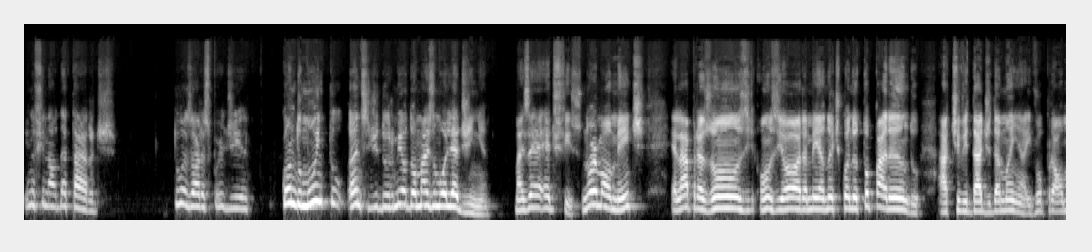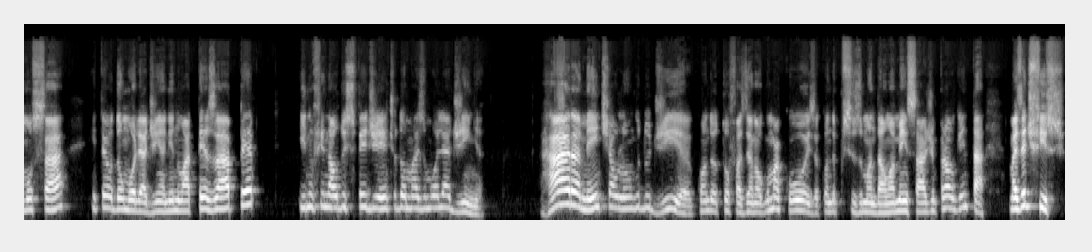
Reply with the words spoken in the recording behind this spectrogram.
e no final da tarde. Duas horas por dia. Quando muito, antes de dormir, eu dou mais uma olhadinha. Mas é, é difícil. Normalmente é lá para as 11, 11 horas, meia-noite, quando eu estou parando a atividade da manhã e vou para almoçar, então eu dou uma olhadinha ali no WhatsApp e no final do expediente eu dou mais uma olhadinha. Raramente ao longo do dia, quando eu estou fazendo alguma coisa, quando eu preciso mandar uma mensagem para alguém, tá. Mas é difícil.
